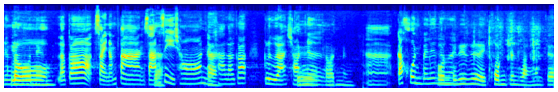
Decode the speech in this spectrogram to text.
หนึ่งโลโลหนึ่งแล้วก็ใส่น้ำตาล3ามจ้ะสี่ช้อนนะคะ จ้ะ แล้วก็เกลือช้อนหนึ่งเกลืช้อนหนึ่งอ่าก็คนไปเรื่อยคนไปเรื่อยๆ คนจนหวังมันจะ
